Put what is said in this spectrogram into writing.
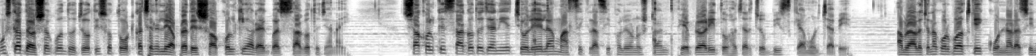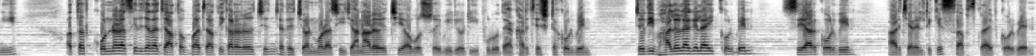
নমস্কার দর্শক বন্ধু, জ্যোতিষ টোটকা চ্যানেলে আপনাদের সকলকে আর একবার স্বাগত জানাই। সকলকে স্বাগত জানিয়ে চলে এলাম মাসিক রাশিফলের অনুষ্ঠান, ফেব্রুয়ারি দু হাজার চব্বিশ কেমন যাবে? আমরা আলোচনা করব আজকে কন্যা রাশি নিয়ে। অর্থাৎ কন্যা রাশির যারা জাতক বা জাতিকারা রয়েছেন, যাদের জন্মরাশি জানা রয়েছে, অবশ্যই ভিডিওটি পুরো দেখার চেষ্টা করবেন। যদি ভালো লাগে লাইক করবেন, শেয়ার করবেন আর চ্যানেলটিকে সাবস্ক্রাইব করবেন।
